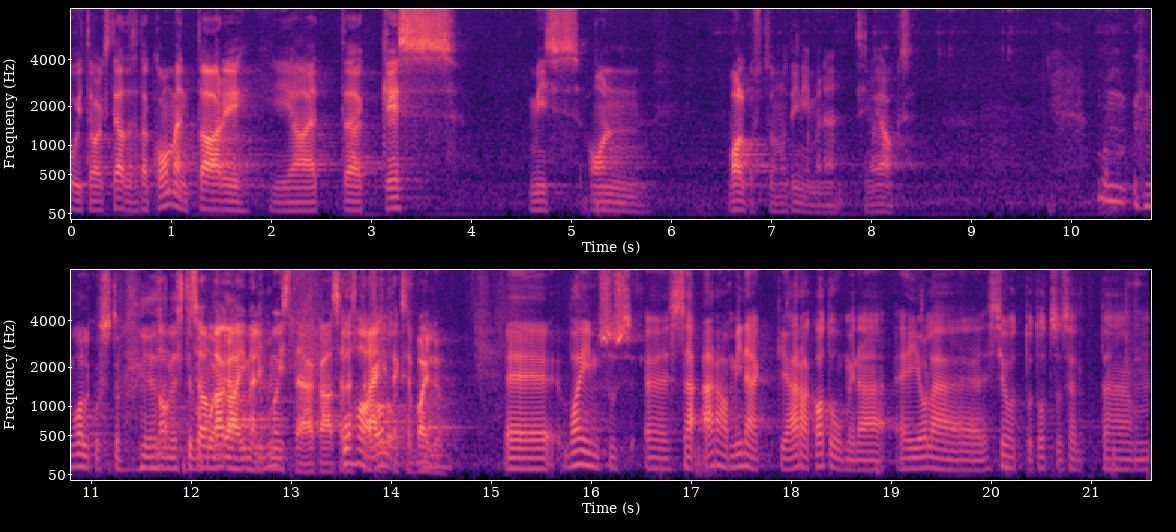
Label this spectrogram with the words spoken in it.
huvitav oleks teada seda kommentaari ja et äh, kes, mis on valgustunud inimene sinu jaoks valgustub. no see on väga imelik mõiste, aga sellest Kohal räägitakse palju. Eh, vaimsusse äraminek ja ärakadumine ei ole seotud otseselt ähm,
